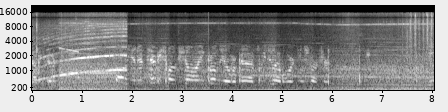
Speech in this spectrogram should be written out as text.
8230, copy, cover. All units, heavy smoke showing from the overpass. We do have a working structure. Go.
